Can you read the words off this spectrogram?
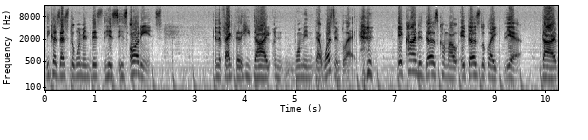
because that's the women this his his audience and the fact that he died a woman that wasn't black. It kind of does come out. It does look like yeah god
